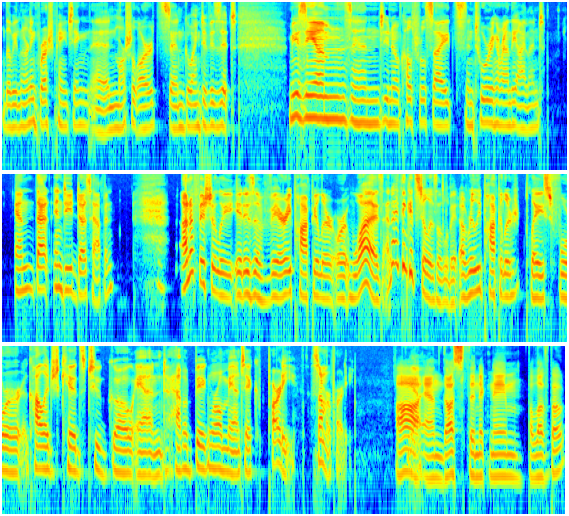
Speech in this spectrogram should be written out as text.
They'll be learning brush painting and martial arts, and going to visit museums and you know cultural sites and touring around the island. And that indeed does happen. Unofficially, it is a very popular, or it was, and I think it still is a little bit, a really popular place for college kids to go and have a big romantic party, summer party. Ah, yeah. and thus the nickname the Love Boat?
